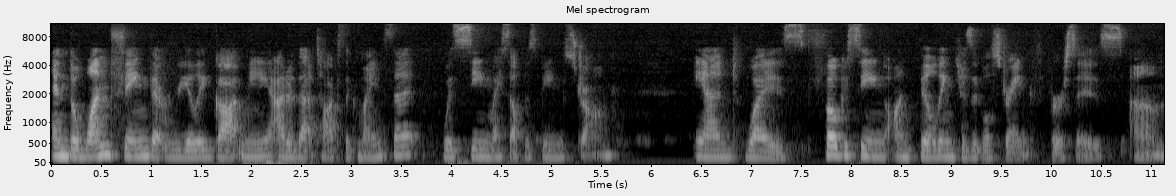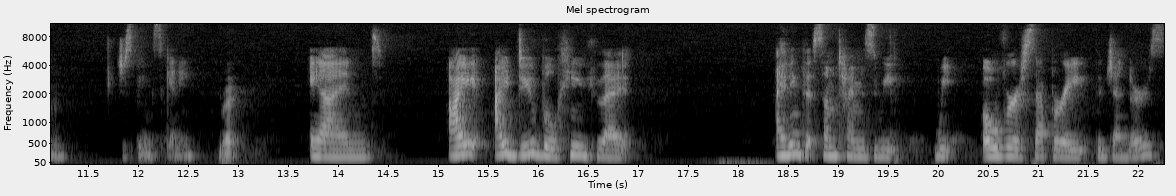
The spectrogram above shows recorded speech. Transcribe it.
And the one thing that really got me out of that toxic mindset was seeing myself as being strong and was focusing on building physical strength versus um, just being skinny. right And I I do believe that I think that sometimes we we over separate the genders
